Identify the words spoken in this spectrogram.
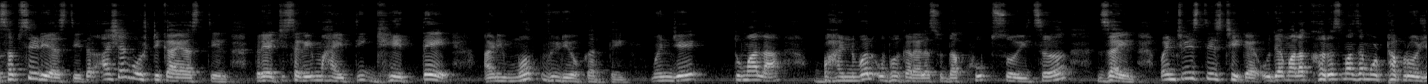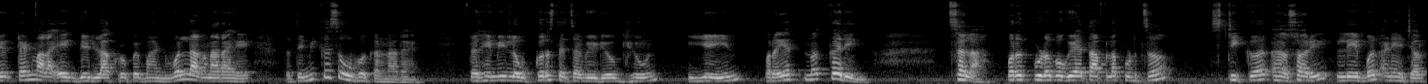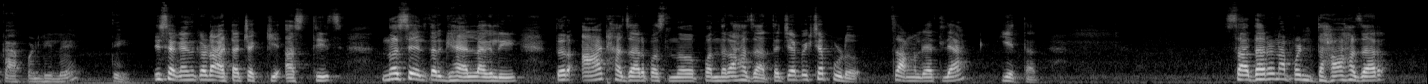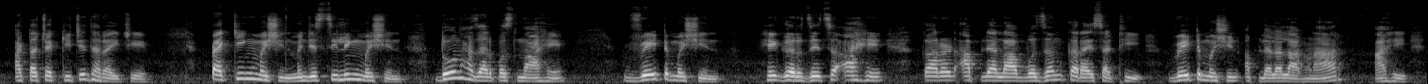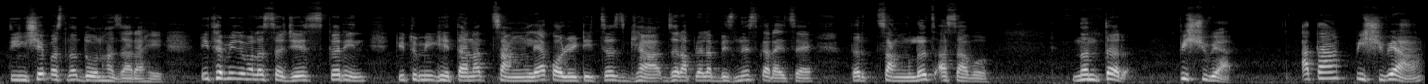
सबसिडी असते. तर अशा गोष्टी काय असतील? तर याची सगळी माहिती घेते आणि मग व्हिडिओ करते. म्हणजे तुम्हाला भांडवल उभं करायला सुद्धा खूप सोयीचं जाईल. पंचवीस तीस ठीक आहे. उद्या मला खरंच माझा मोठा प्रोजेक्ट आहे मला एक दीड लाख रुपये भांडवल लागणार आहे. तर ते मी कसं उभं करणार आहे? तर हे मी लवकरच त्याचा व्हिडिओ घेऊन येईन प्रयत्न करीन. चला परत पुढं बघूया आता आपला पुढचं स्टिकर सॉरी लेबल आणि ह्याच्यावर काय पण लिहिलंय ते. ही सगळ्यांकडं आटा चक्की असतीच. नसेल तर घ्यायला लागली तर आठ हजारपासनं पंधरा हजार त्याच्यापेक्षा पुढं. चांगल्यातल्या येतात. साधारण आपण दहा हजार आटाचक्कीची धरायची धरायचे पॅकिंग मशीन म्हणजे सिलिंग मशीन दोन हजारपासनं आहे. वेट मशीन हे गरजेचं आहे कारण आपल्याला वजन करायसाठी वेट मशीन आपल्याला लागणार आहे. तीनशेपासनं दोन हजार आहे. इथे मी तुम्हाला सजेस्ट करीन की तुम्ही घेताना चांगल्या क्वालिटीचंच घ्या. जर आपल्याला बिझनेस करायचा आहे तर चांगलंच असावं. नंतर पिशव्या. आता पिशव्या.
